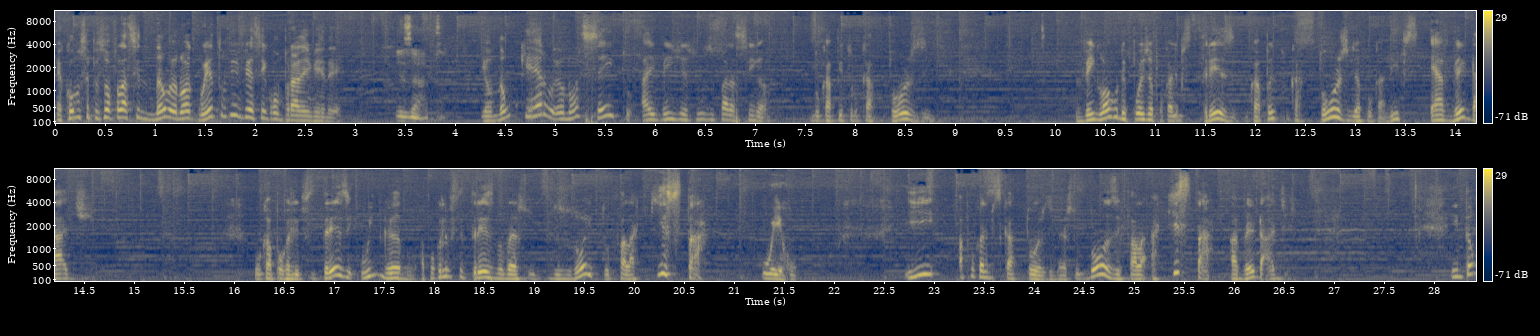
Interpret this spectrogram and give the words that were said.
É como se a pessoa falasse, não, eu não aguento viver sem comprar nem vender. Exato. Eu não quero, eu não aceito. Aí vem Jesus e fala assim, ó, no capítulo 14, vem logo depois de Apocalipse 13, o capítulo 14 de Apocalipse é a verdade. O Apocalipse 13, o engano. Apocalipse 13, no verso 18, fala: aqui está o erro. E Apocalipse 14, verso 12, fala: aqui está a verdade. Então,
